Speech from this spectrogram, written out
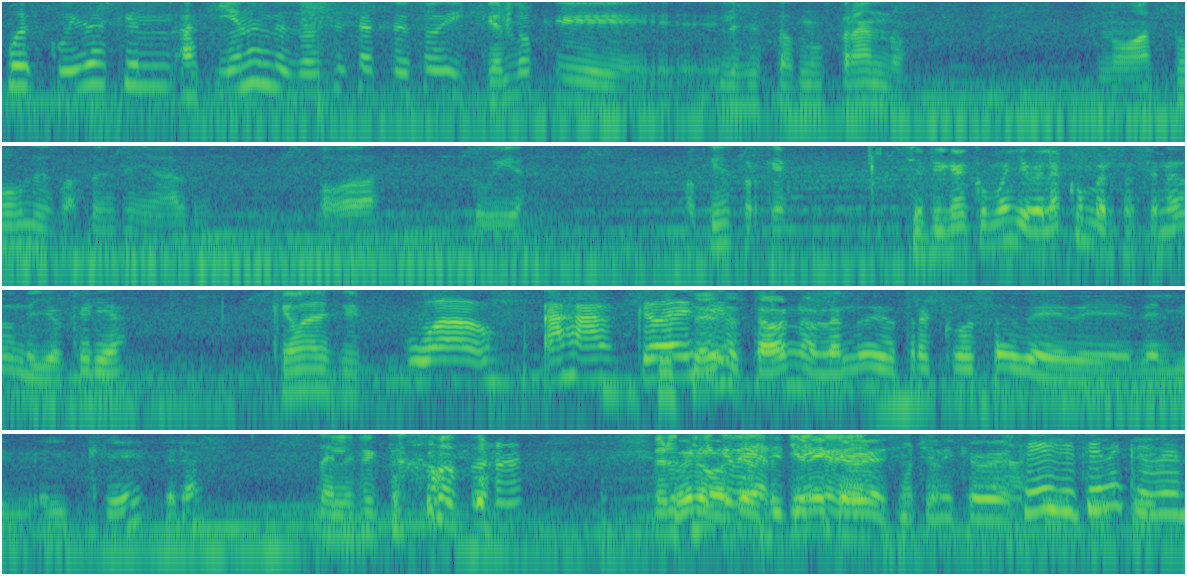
pues cuida que el- a quiénes les das ese acceso y qué es lo que les estás mostrando. No a todos les vas a enseñar toda tu vida. No tienes por qué. ¿Se fijan cómo llevé la conversación a donde yo quería? ¿Qué va a decir? Wow, ajá, ¿qué va a Ustedes decir? estaban hablando de otra cosa, de, de- del el qué era. Del efecto. Pero bueno, tiene que o sea, ver, sí tiene que ver, sí mucho. tiene que ver. Ah, Sí, sí, tiene que ver.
